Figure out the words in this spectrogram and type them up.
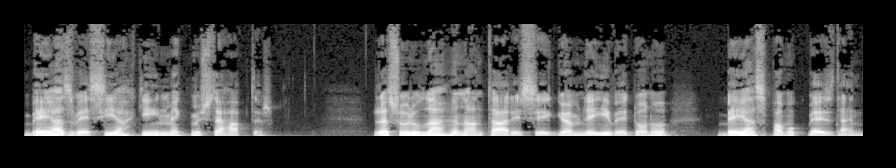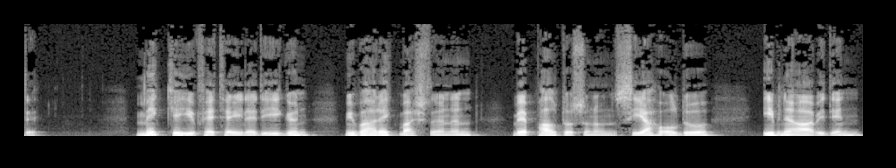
Beyaz ve siyah giyinmek müstehaptır. Resulullah'ın antarisi, gömleği ve donu beyaz pamuk bezdendi. Mekke'yi fetheylediği gün mübarek başlığının ve paltosunun siyah olduğu İbn Abidin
